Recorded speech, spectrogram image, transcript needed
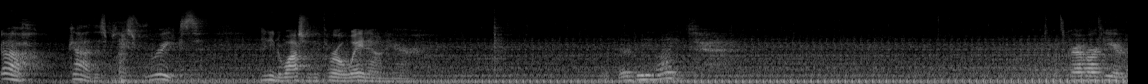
Oh, God, this place reeks. I need to watch what they throw away down here. Let there be light. Grab our gear.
